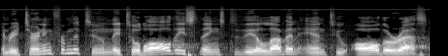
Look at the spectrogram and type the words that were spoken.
and returning from the tomb, they told all these things to the eleven and to all the rest.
